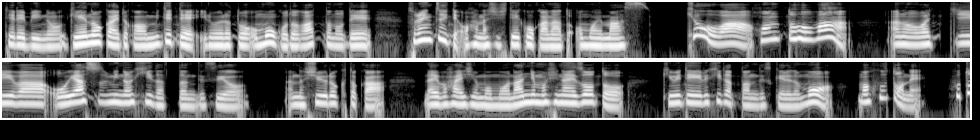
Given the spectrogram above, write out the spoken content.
テレビの芸能界とかを見てていろいろと思うことがあったので、それについてお話ししていこうかなと思います。今日は本当は、あの、わっちはお休みの日だったんですよ。あの、収録とかライブ配信ももう何にもしないぞと決めている日だったんですけれども、まあ、ふとね、ふと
